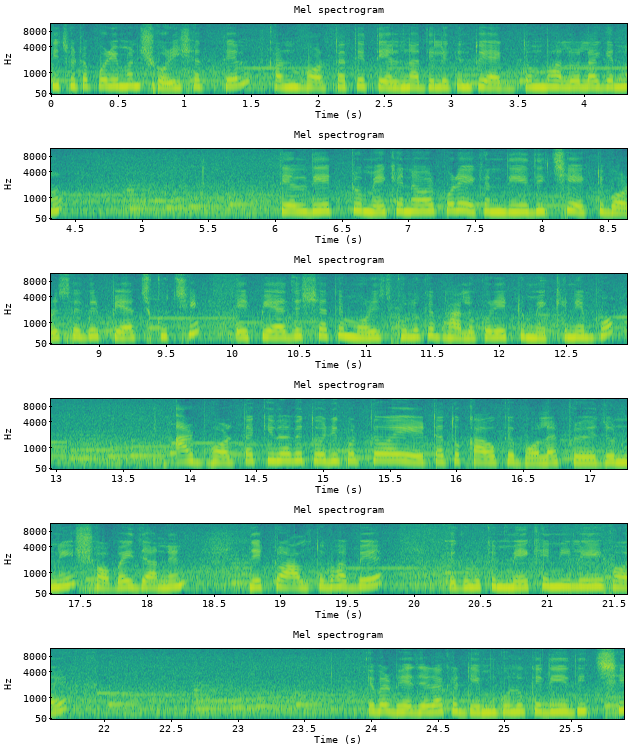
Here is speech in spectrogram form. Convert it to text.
কিছুটা পরিমাণ সরিষার তেল, কারণ ভর্তাতে তেল না দিলে কিন্তু একদম ভালো লাগে না। তেল দিয়ে একটু মেখে নেওয়ার পরে এখানে দিয়ে দিচ্ছি একটি বড় সাইজের পেঁয়াজ কুচি। এই পেঁয়াজের সাথে মরিচগুলোকে ভালো করে একটু মেখে নেব। আর ভর্তা কীভাবে তৈরি করতে হয় এটা তো কাউকে বলার প্রয়োজন নেই। সবাই জানেন যে একটু আলতোভাবে এগুলোকে মেখে নিলেই হয়। এবার ভেজে রাখা ডিমগুলোকে দিয়ে দিচ্ছি।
